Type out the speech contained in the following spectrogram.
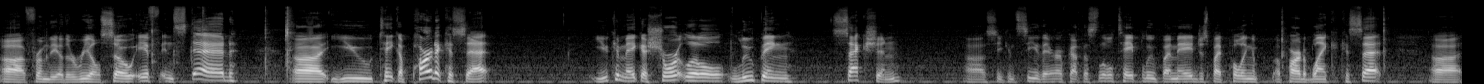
uh, from the other reel. So if instead uh, you take apart a cassette, you can make a short little looping section. Uh, so you can see there, I've got this little tape loop I made just by pulling apart a blank cassette, uh,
